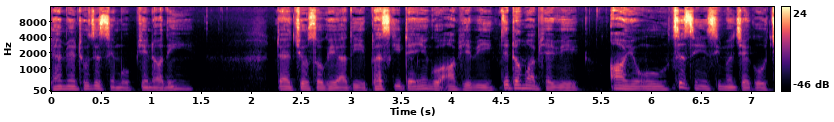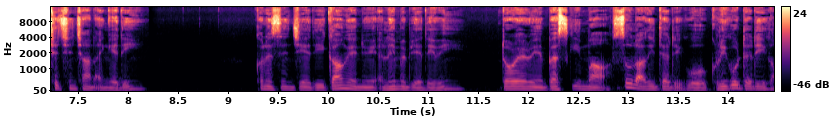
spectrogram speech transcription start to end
ဒဏ်မြန်ထိုးစစ်ဆင်မှုပြင်တော်သည်တက်ချိုဆိုခဲ့ရသည့်ဘတ်စကီတရင်ကိုအားဖြည့်ပြီးတစ်တော်မှဖြတ်၍အာယုံဦးစစ်စင်စီမံချက်ကိုချက်ချင်းချနိုင်ခဲ့သည်ခொနစင်ကျဲသည်ကောင်းကင်တွင်အလင်းမပြေသေးပေ တော်ရဲတွင်ဘတ်စကီမှဆုတ်လာသည့်တက်တွေကိုဂရီဂိုတက်တွေက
